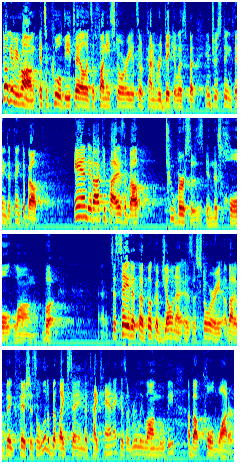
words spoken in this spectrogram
don't get me wrong, it's a cool detail, it's a funny story, it's a kind of ridiculous but interesting thing to think about. And it occupies about two verses in this whole long book. Uh, to say that the book of Jonah is a story about a big fish is a little bit like saying the Titanic is a really long movie about cold water.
